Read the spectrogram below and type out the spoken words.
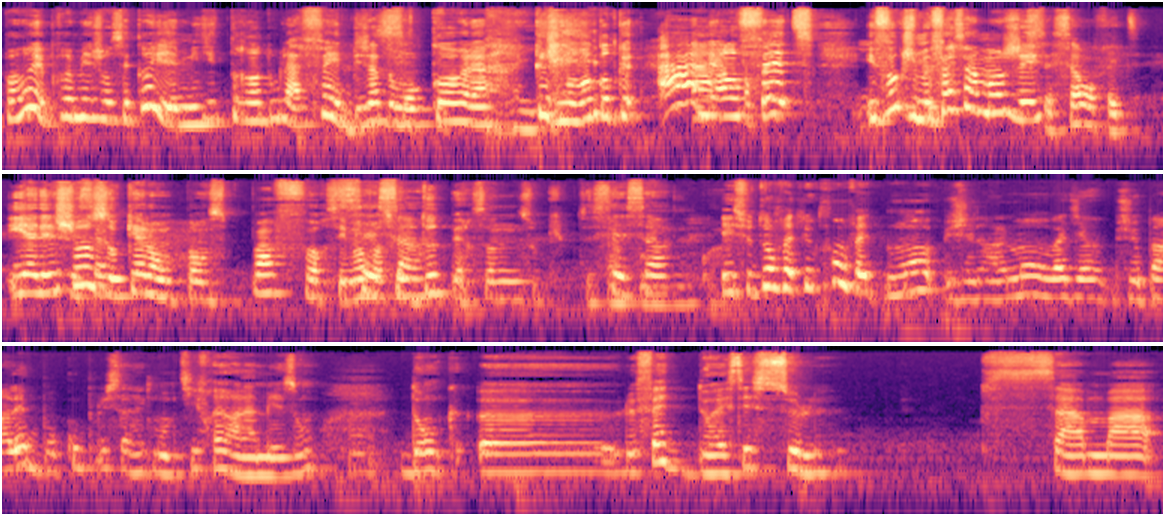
pendant les premiers jours, c'est quand il est midi 30 ou la faim est déjà dans mon corps là, pareil. que je me rends compte que, ah, Ah, mais en en fait, il faut que je me fasse à manger. C'est ça, en fait. Il y a des choses ça. auxquelles on pense pas forcément C'est parce ça. que d'autres personnes s'occupent de ça. C'est ça. nous. Et surtout, en fait, en fait, moi, généralement, on va dire, je parlais beaucoup plus avec mon petit frère à la maison. Donc, euh, le fait de rester seule, ça m'a,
